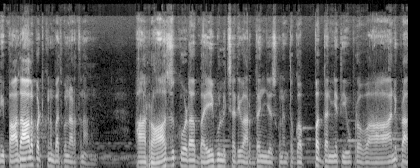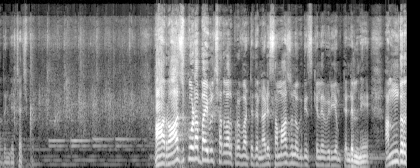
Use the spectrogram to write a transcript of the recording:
నీ పాదాలు పట్టుకుని బతుకులు నడుతున్నాను. ఆ రాజు కూడా బైబిల్ చదివి అర్థం చేసుకునేంత గొప్ప ధన్యత ఇవ్వు ప్రభా అని ప్రార్థన చేసి చచ్చిపోయాడు. ఆ రాజు కూడా బైబిల్ చదవాలి ప్రభు అంటే నడి సమాజంలోకి తీసుకెళ్ళారు విలియం టెండల్ని. అందరూ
